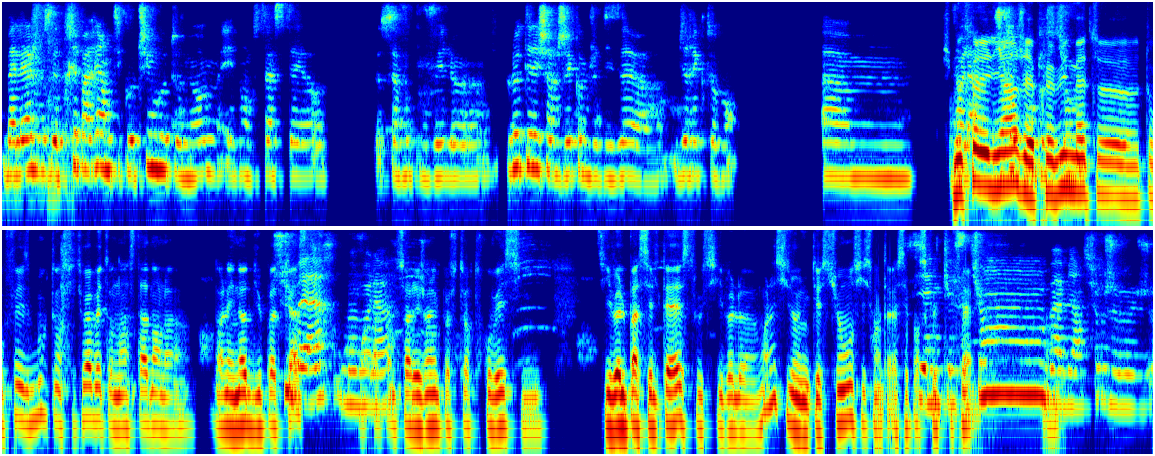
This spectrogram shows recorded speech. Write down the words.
Ben là, je vous ai préparé un petit coaching autonome et donc ça, c'est ça, vous pouvez le, le, télécharger, comme je disais, directement. Euh, je mettrai les liens. J'avais prévu de mettre euh, ton Facebook, ton site web et ton Insta dans, la, dans les notes du podcast. Super, ben voilà. Comme ça, les gens ils peuvent te retrouver si, s'ils veulent passer le test ou s'ils veulent, euh, voilà, s'ils ont une question, s'ils sont intéressés par ce que tu fais. S'il y a une question, bah, bien sûr, je, je,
